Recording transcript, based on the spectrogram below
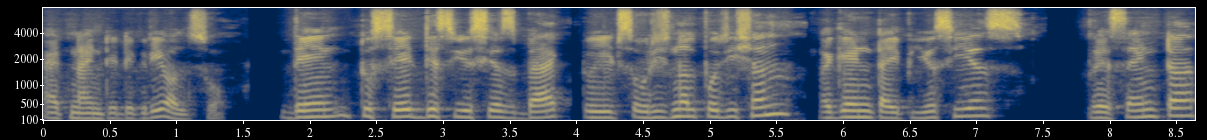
at 90 degree also. Then to set this UCS back to its original position again type UCS press enter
